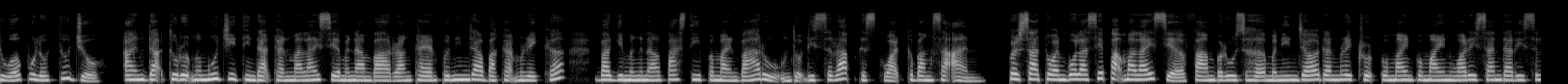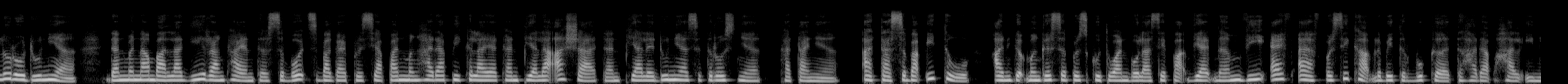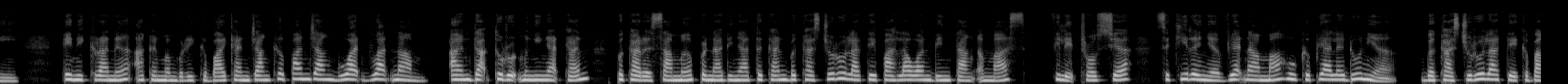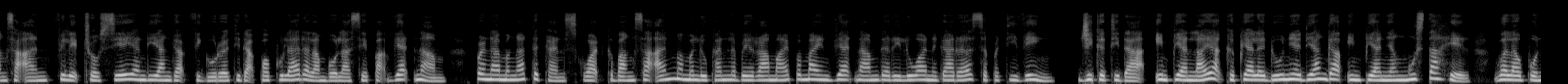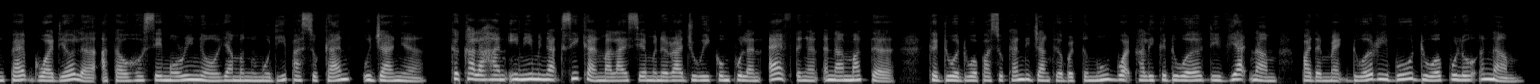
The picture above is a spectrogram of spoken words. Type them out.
Anda turut memuji tindakan Malaysia menambah rangkaian peninja bakat mereka bagi mengenal pasti pemain baru untuk diserap ke skuad kebangsaan. Persatuan Bola Sepak Malaysia FAM berusaha meninjau dan merekrut pemain-pemain warisan dari seluruh dunia dan menambah lagi rangkaian tersebut sebagai persiapan menghadapi kelayakan Piala Asia dan Piala Dunia seterusnya, katanya. Atas sebab itu, Anggap menggesa Persekutuan Bola Sepak Vietnam VFF bersikap lebih terbuka terhadap hal ini. Ini kerana akan memberi kebaikan jangka panjang buat Vietnam. Anda turut mengingatkan perkara sama pernah dinyatakan bekas jurulatih pahlawan bintang emas, Philip Trossier, sekiranya Vietnam mahu ke Piala Dunia. Bekas jurulatih kebangsaan Philip Trossier yang dianggap figura tidak popular dalam bola sepak Vietnam pernah mengatakan skuad kebangsaan memerlukan lebih ramai pemain Vietnam dari luar negara seperti Ving. Jika tidak, impian layak ke Piala Dunia dianggap impian yang mustahil walaupun Pep Guardiola atau Jose Mourinho yang mengemudi pasukan, ujarnya. Kekalahan ini menyaksikan Malaysia menerajui kumpulan F dengan enam mata. Kedua-dua pasukan dijangka bertemu buat kali kedua di Vietnam pada Mac 2026.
